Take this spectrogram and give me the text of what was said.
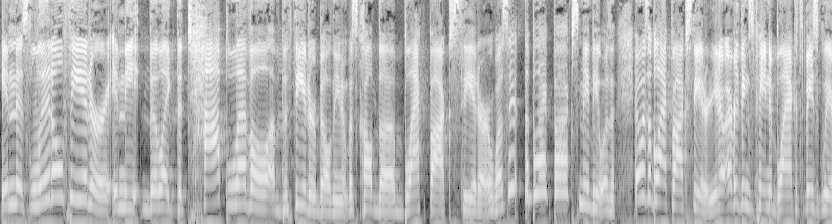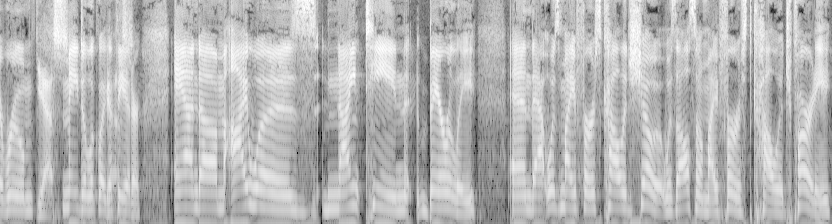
in this little theater in the the like the top level of the theater building. It was called the Black Box Theater. Was it the Black Box? Maybe it wasn't. It was a black box theater. You know, everything's painted black. It's basically a room. Yes. made to look like Yes. a theater. And um, I was 19, barely, and that was my first college show. It was also my first college party.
